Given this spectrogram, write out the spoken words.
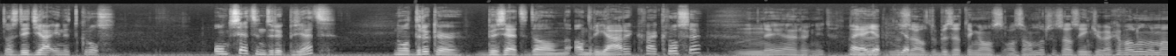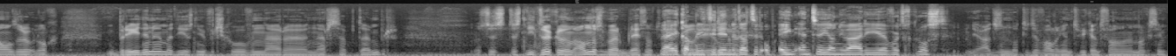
Dat is dit jaar in het cross ontzettend druk bezet. Nog wat drukker bezet dan andere jaren qua crossen. Nee, eigenlijk niet. Nou ja, je Eh, hebt- je hebt- Dezelfde bezetting als, als anders. Er is zelfs eentje weggevallen. Normaal was er ook nog Bredene, maar die is nu verschoven naar, eh, naar september. Dus het is, het is niet drukker dan anders, maar het blijft natuurlijk Nou, ik kan me niet herinneren druk. dat er op 1 en 2 januari eh, wordt gecrossed. Ja, dus omdat die toevallig in het weekend vallen, Maxim.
